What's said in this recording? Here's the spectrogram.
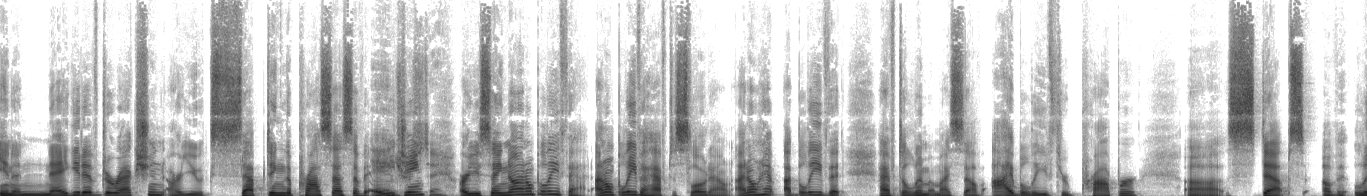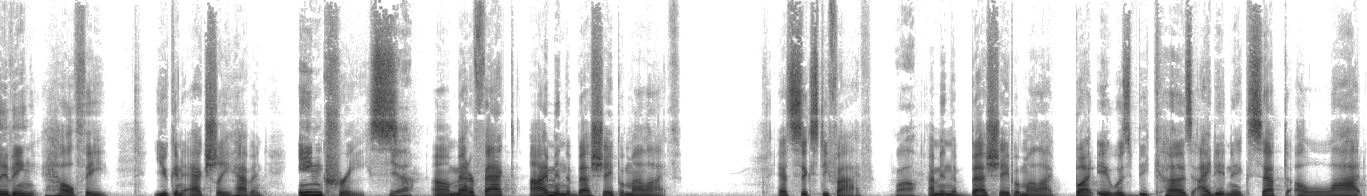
in a negative direction? Are you accepting the process of aging? Are you saying, no, I don't believe that. I don't believe I have to slow down. I don't have, I believe that I have to limit myself. I believe through proper uh, steps of living healthy, you can actually have an increase. Yeah. Um, matter of fact, I'm in the best shape of my life at 65. Wow. I'm in the best shape of my life. But it was because I didn't accept a lot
